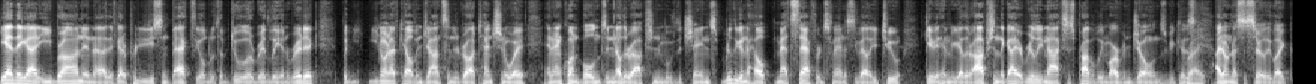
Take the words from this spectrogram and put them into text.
Yeah, they got Ebron and uh, they've got a pretty decent backfield with Abdullah, Ridley, and Riddick. But you don't have Calvin Johnson to draw attention away, and Anquan Boldin's another option to move the chains. Really going to help Matt Stafford's fantasy value too, giving him the other option. The guy who really knocks is probably Marvin Jones because Right. I don't necessarily like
